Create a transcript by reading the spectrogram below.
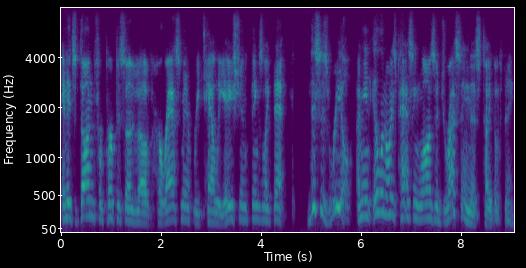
and it's done for purpose of, of harassment, retaliation, things like that. This is real. I mean, Illinois is passing laws addressing this type of thing.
